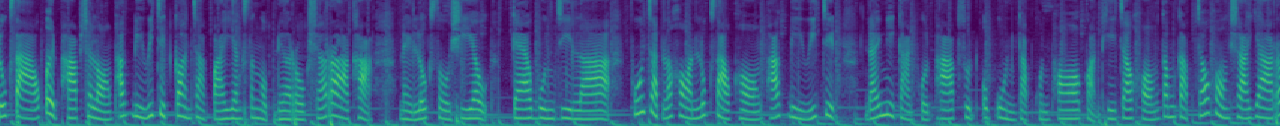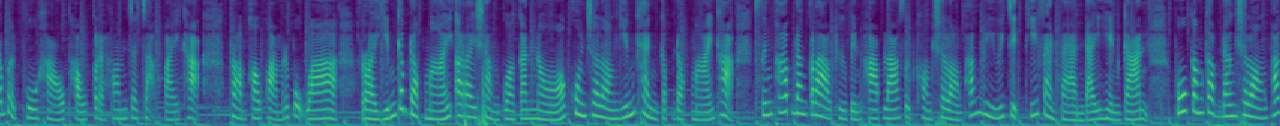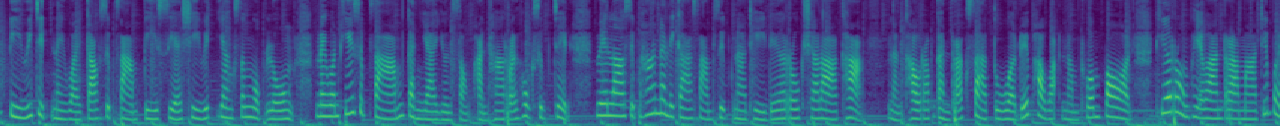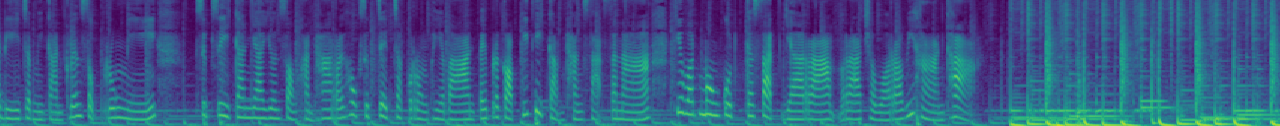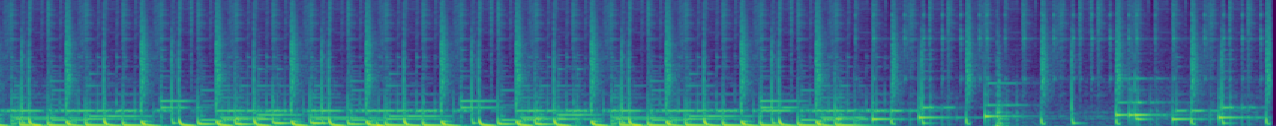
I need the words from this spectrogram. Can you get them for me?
ลูกสาวเปิดภาพฉลองพักดีวิจิตก่อนจากไปยังสงบเดโรคชราค่ะ ในโลกโซเชียล แก้วบุญจีลา ผู้จัดละครลูกสาวของพักดีวิจิต ได้มีการโพสต์ภาพสุดอบอุ่นกับคุณพ่อก่อนที่เจ้าของกำกับเจ้าของฉายาระเบิดภูเขาเผากระท่อมจะจากไปค่ะ พร้อมข้อความระบุว่า รอยยิ้มกับดอกไม้อะไรฉ่ำกว่ากันหนอคนฉลองยิ้มแข่งกับดอกไม้ค่ะ ซึ่งภาพดังกล่าวถือเป็นภาพล่าสุดของฉลองพักดีวิจิตที่แฟนๆได้เห็นกัน ผู้กำกับดังฉลองพักดีวิจิตในวัย 93 ปีเสียชีวิตอย่างสงบลงในวันที่ 13 กันยายน 2567 เวลา 15นาฬิกา30 นาทีด้โรคชราค่ะ หลังเข้ารับการรักษาตัวด้วยภาวะน้ำท่วมปอด ที่โรงพยาบาลรามาธิบดีจะมีการเคลื่อนศพพรุ่งนี้14 กันยายน 2567 จากโรงพยาบาลไปประกอบพิธีกรรมทางศาสนา ที่วัดมงกุฎกษัตริยาราม ราชวรวิหารค่ะ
